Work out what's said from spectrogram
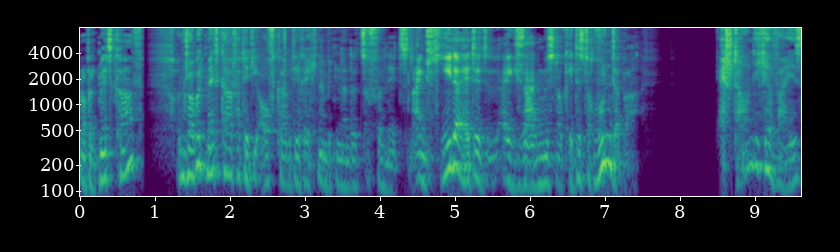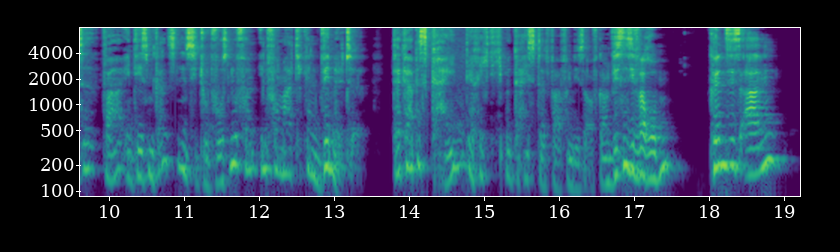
Robert Metcalf. Und Robert Metcalf hatte die Aufgabe, die Rechner miteinander zu vernetzen. Eigentlich jeder hätte eigentlich sagen müssen, okay, das ist doch wunderbar. Erstaunlicherweise war in diesem ganzen Institut, wo es nur von Informatikern wimmelte, da gab es keinen, der richtig begeistert war von dieser Aufgabe. Und wissen Sie warum? Können Sie es ahnen?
